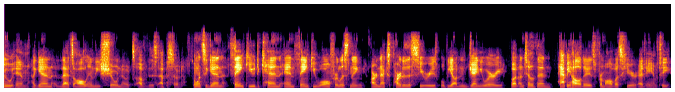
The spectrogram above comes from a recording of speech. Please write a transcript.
to him. Again, that's all in the show notes of this episode. So, once again, thank you to Ken and and thank you all for listening. Our next part of this series will be out in January, but until then, happy holidays from all of us here at AMT.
